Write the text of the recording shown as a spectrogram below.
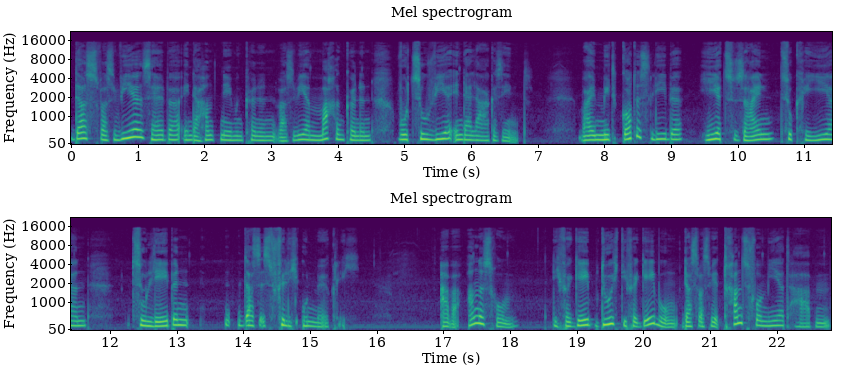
Das, was wir selber in der Hand nehmen können, was wir machen können, wozu wir in der Lage sind. Weil mit Gottes Liebe hier zu sein, zu kreieren, zu leben, das ist völlig unmöglich. Aber andersrum, die Vergeb durch die Vergebung, das, was wir transformiert haben,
